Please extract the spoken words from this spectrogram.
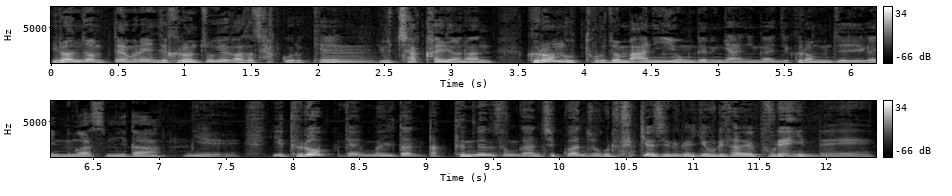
이런 점 때문에 이제 그런 쪽에 가서 자꾸 이렇게 음. 유착하려는 그런 루트로 좀 많이 이용되는 게 아닌가 이제 그런 문제가 있는 것 같습니다. 예. 이 드롭 뭐 일단 딱 듣는 순간 직관적으로 느껴지는 거 이게 우리 사회 불행인데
